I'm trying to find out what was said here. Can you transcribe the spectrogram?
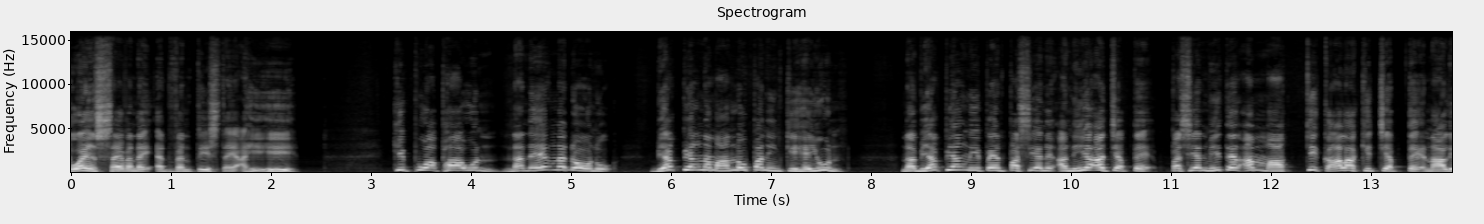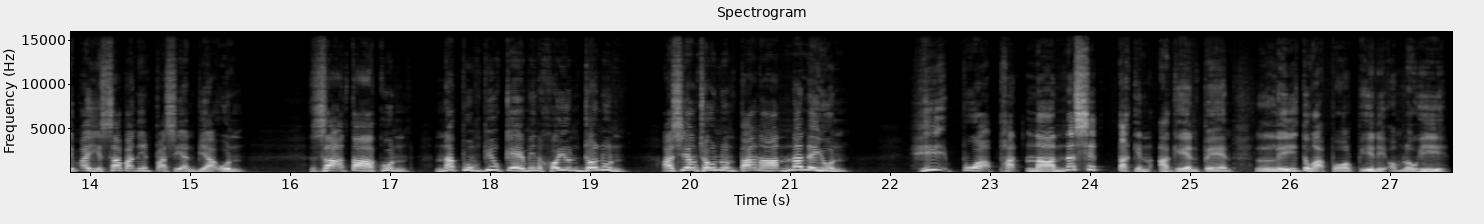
toin seven day adventist te a hi hi kipua paun na nek na donu. Biak piang na man lo panin ki heyun. Na biak piang ni pen pasian ania achapte pasian mi tel amma ki kala ki chapte nalim ai saban in pasian bia un. Za ta kun, na pumpiu ke min khoyun donun. Asyang thonun ta na na neyun. Hi puwa phat na na set takin again pen. Leitunga pol pi ni omlo hi.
